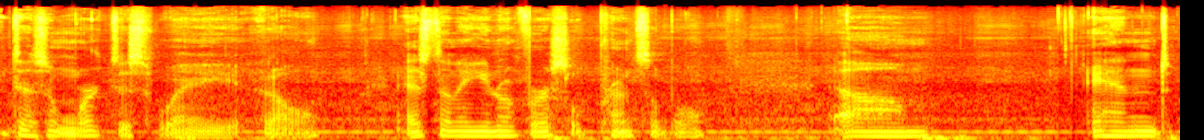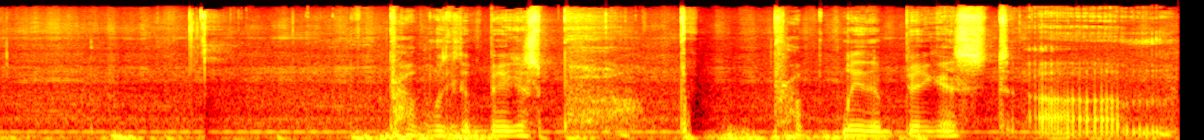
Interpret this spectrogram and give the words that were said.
It doesn't work this way at all. It's not a universal principle. Um, and probably the biggest, probably the biggest, um,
